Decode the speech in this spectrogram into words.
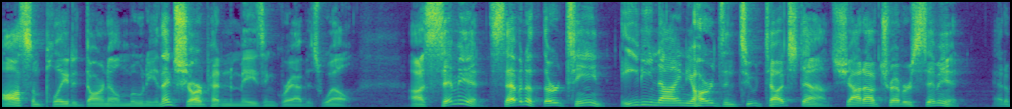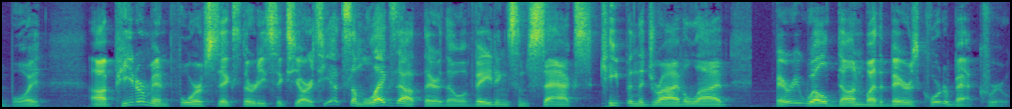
Awesome play to Darnell Mooney. And then Sharp had an amazing grab as well. Uh, Siemian, 7 of 13, 89 yards and two touchdowns. Shout out Trevor Siemian. Had a boy. Uh, Peterman, 4 of 6, 36 yards. He had some legs out there, though, evading some sacks, keeping the drive alive. Very well done by the Bears quarterback crew.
